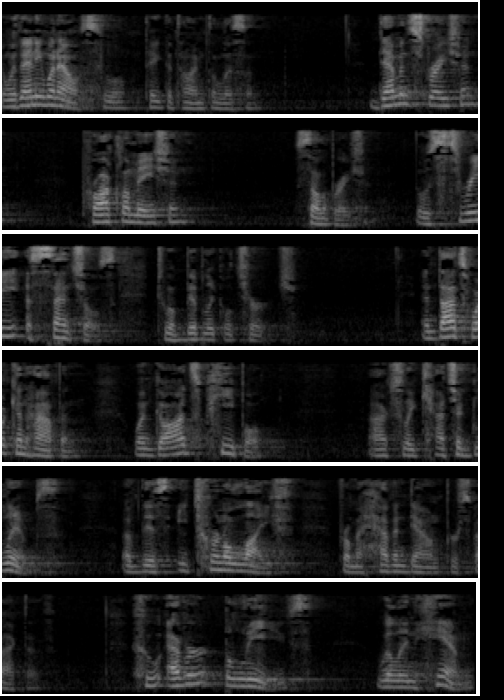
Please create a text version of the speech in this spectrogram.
and with anyone else who will take the time to listen. Demonstration, proclamation, celebration. Those three essentials to a biblical church. And that's what can happen when God's people actually catch a glimpse of this eternal life from a heaven down perspective. Whoever believes will in him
